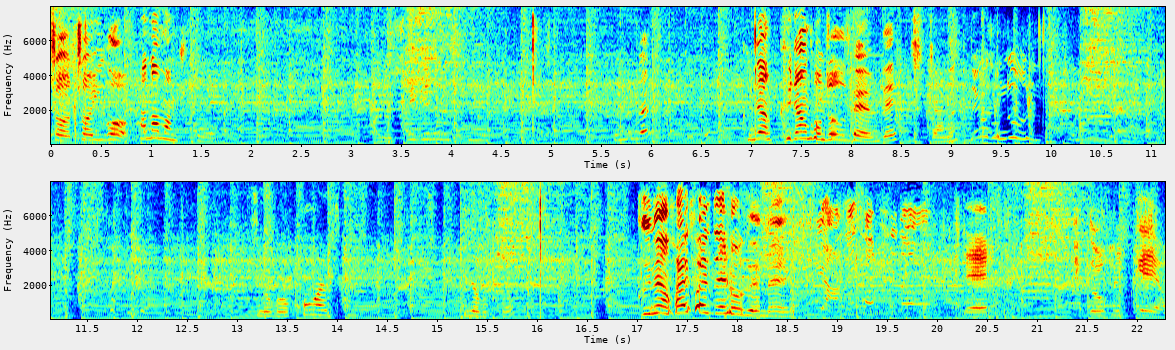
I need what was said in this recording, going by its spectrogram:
저 저 이거 하나만 주세요. 아니 세 개는 됐는데? 그냥 그냥 던져도 되는데 진짜는? 지금 그 콩알탄 빌려볼게요. 그냥 살살 때려도 되네. 우리 안에서 합시다 네, 가도록 할게요.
